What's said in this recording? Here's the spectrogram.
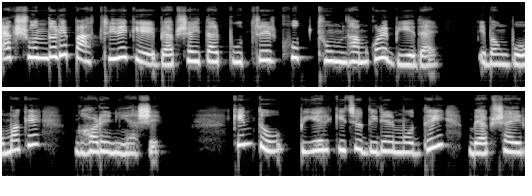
এক সুন্দরী পাত্রী দেখে ব্যবসায়ী তার পুত্রের খুব ধুমধাম করে বিয়ে দেয় এবং বৌমাকে ঘরে নিয়ে আসে। কিন্তু বিয়ের কিছু দিনের মধ্যেই ব্যবসায়ীর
